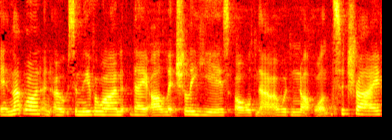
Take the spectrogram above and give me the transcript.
in that one and oats in the other one. They are literally years old now. I would not want to try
